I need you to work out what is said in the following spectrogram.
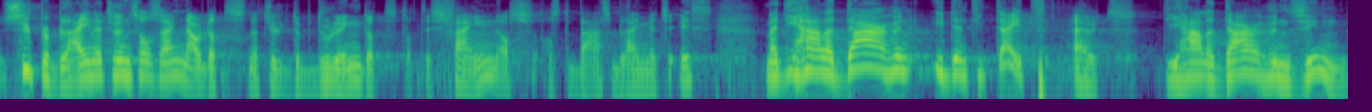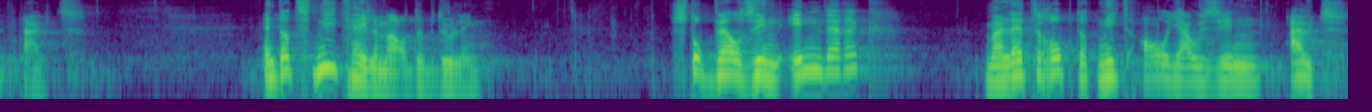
super blij met hun zal zijn. Nou, dat is natuurlijk de bedoeling, dat, dat is fijn als, als de baas blij met je is. Maar die halen daar hun identiteit uit. Die halen daar hun zin uit. En dat is niet helemaal de bedoeling. Stop wel zin in werk, maar let erop dat niet al jouw zin uit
